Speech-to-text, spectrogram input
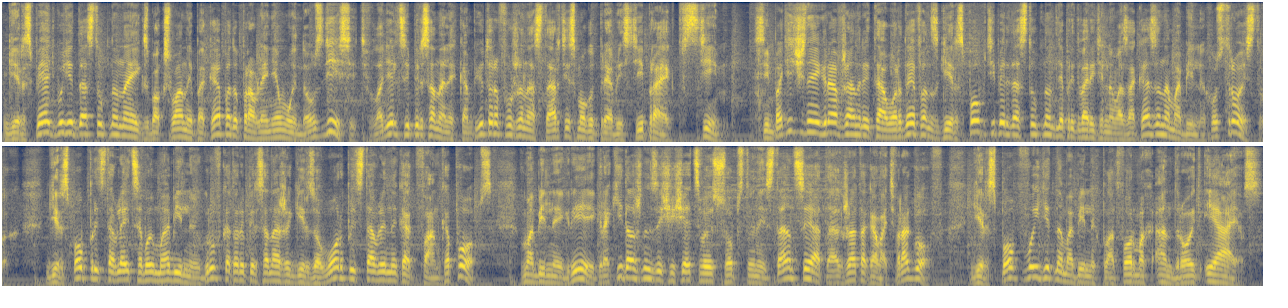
Gears 5 будет доступна на Xbox One и ПК под управлением Windows 10. Владельцы персональных компьютеров уже на старте смогут приобрести проект в Steam. Симпатичная игра в жанре Tower Defense Gears Pop теперь доступна для предварительного заказа на мобильных устройствах. Gears Pop представляет собой мобильную игру, в которой персонажи Gears of War представлены как Funko Pops. В мобильной игре игроки должны защищать свои собственные станции, а также атаковать врагов. Gears Pop выйдет на мобильных платформах Android и iOS.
